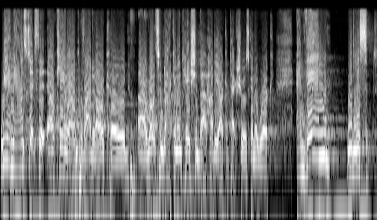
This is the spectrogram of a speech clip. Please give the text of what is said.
we announced it to LKML and provided all the code, uh, wrote some documentation about how the architecture was going to work, and then we listened.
